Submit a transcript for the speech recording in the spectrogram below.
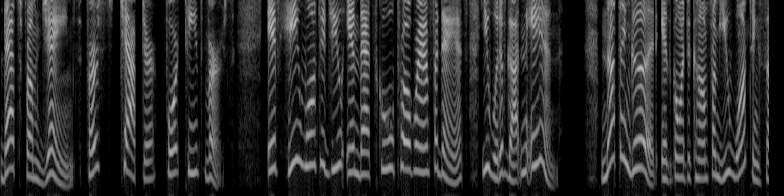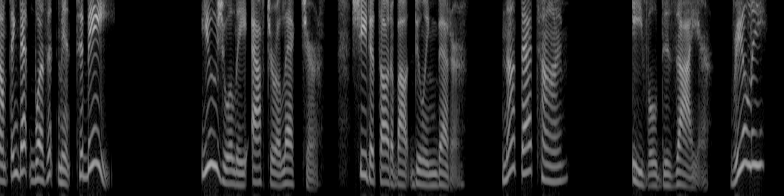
That's from James, first chapter, 14th verse. If he wanted you in that school program for dance, you would have gotten in. Nothing good is going to come from you wanting something that wasn't meant to be. Usually, after a lecture, she'd have thought about doing better. Not that time. Evil desire. Really?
